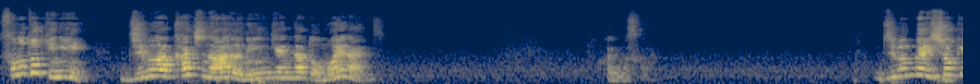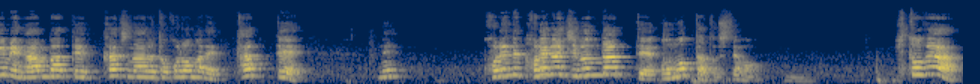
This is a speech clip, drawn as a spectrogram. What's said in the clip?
その時に自分は価値のある人間だと思えないんです。わかりますかね？自分が一生懸命頑張って価値のあるところまで立ってねこれでこれが自分だって思ったとしても人が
